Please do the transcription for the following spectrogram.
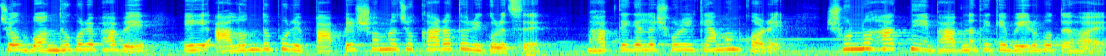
চোখ বন্ধ করে ভাবে, এই আনন্দপুরে পাপের সাম্রাজ্য কারা তৈরি করেছে? ভাবতে গেলে শরীর কেমন করে? শূন্য হাত নিয়ে ভাবনা থেকে বের হতে হয়।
